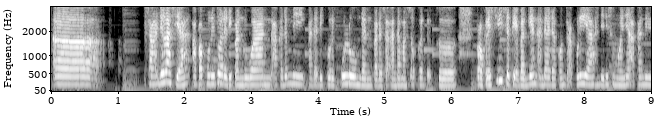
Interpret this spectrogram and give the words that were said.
uh, sangat jelas ya, apa pun itu ada di panduan akademik, ada di kurikulum dan pada saat Anda masuk ke, ke profesi setiap bagian Anda ada kontrak kuliah. Jadi semuanya akan di,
